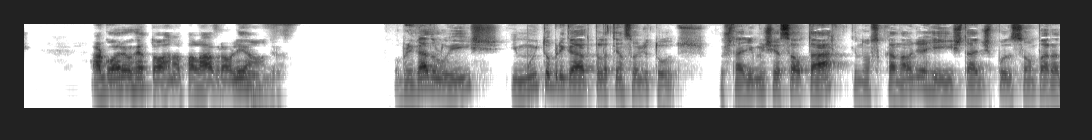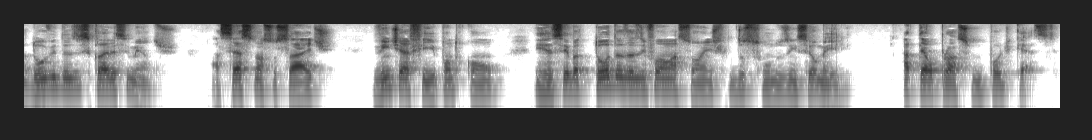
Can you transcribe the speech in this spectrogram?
Agora eu retorno a palavra ao Leandro. Obrigado, Luiz, e muito obrigado pela atenção de todos. Gostaríamos de ressaltar que nosso canal de RI está à disposição para dúvidas e esclarecimentos. Acesse nosso site 20fi.com e receba todas as informações dos fundos em seu mail. Até o próximo podcast.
